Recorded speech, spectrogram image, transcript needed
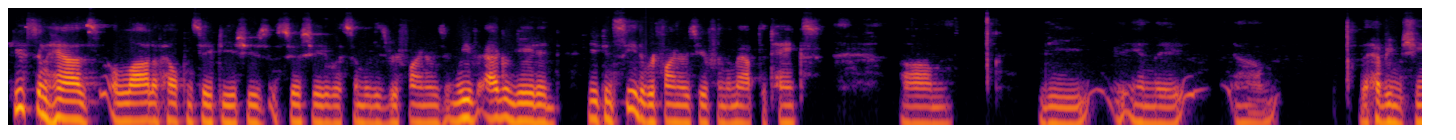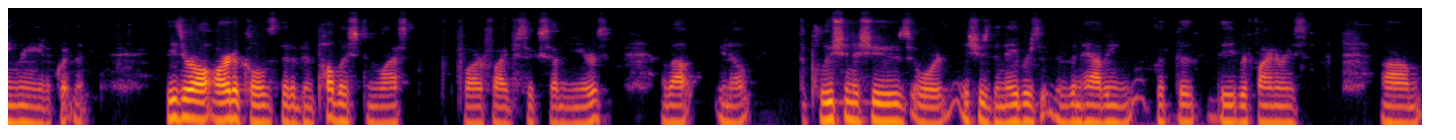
Houston has a lot of health and safety issues associated with some of these refineries, and we've aggregated. You can see the refineries here from the map, the tanks, um, the in the um, the heavy machinery and equipment. These are all articles that have been published in the last four, five, six, seven years about you know the pollution issues or issues the neighbors have been having with the the refineries um,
